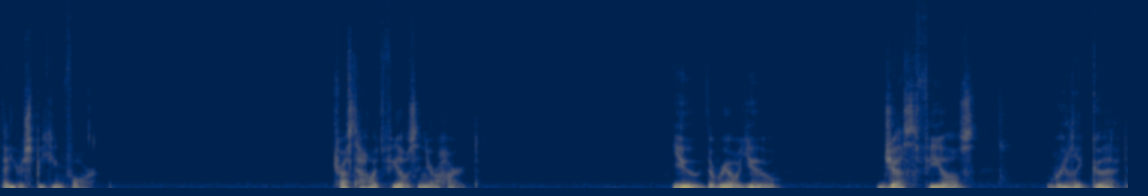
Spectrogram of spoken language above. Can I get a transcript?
that you're speaking for? Trust how it feels in your heart. You, the real you, just feels really good.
